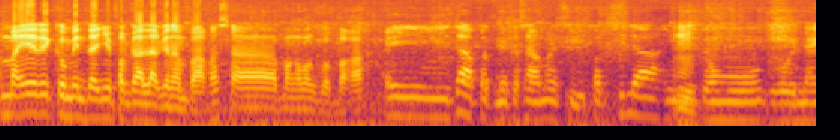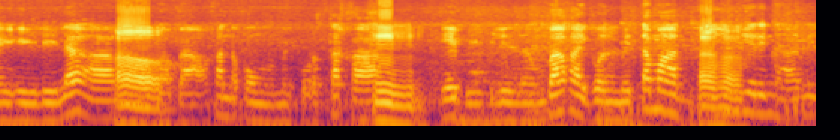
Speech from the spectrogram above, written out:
ah, may rekomenda niyo pag-alaga ng baka sa mga magbabaka? Ay, dapat may kasama sipag sila. Hindi Mm. ka mo ikaw nahihili lang. Oo. Baka ka na kung may kurta ka. Mm. Eh, bibili ng baka. Ikaw na may tamad. Aha. Hindi rin hari.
